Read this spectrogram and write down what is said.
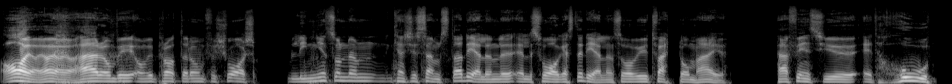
Ja, ja, ja, ja. Här om vi, om vi pratar om försvarslinjen som den kanske sämsta delen eller, eller svagaste delen så har vi ju tvärtom här ju. Här finns ju ett hop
